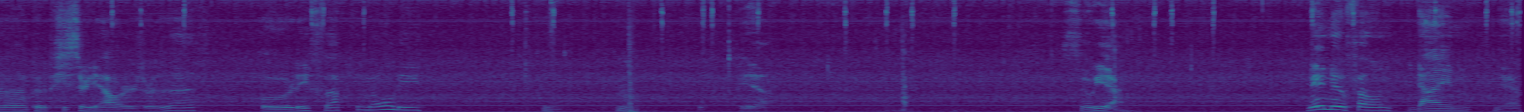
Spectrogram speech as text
Uh, could be three hours or less. Holy fucking moly. Mm. Mm. Yeah. So yeah. Need new phone. Dying. Yeah.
